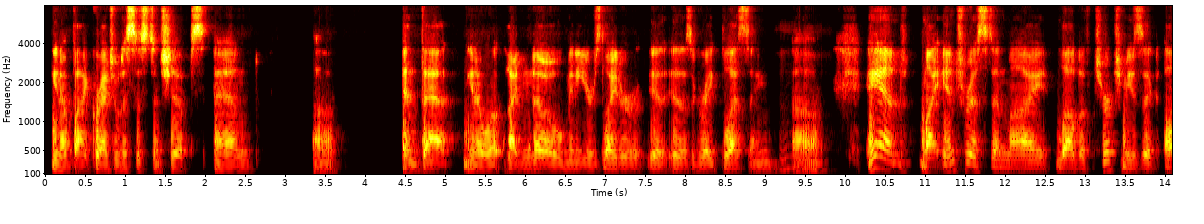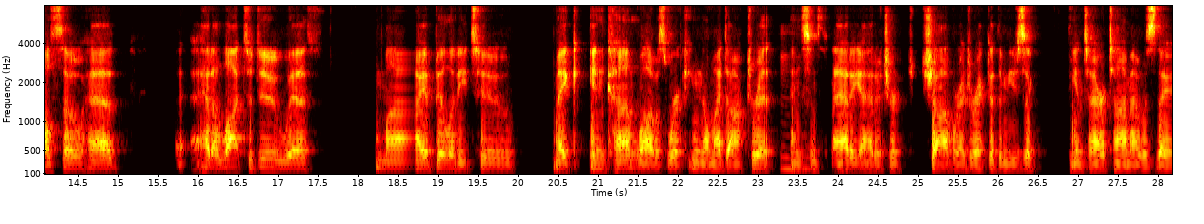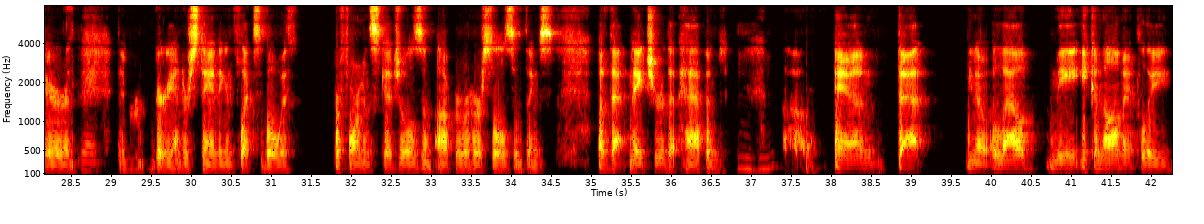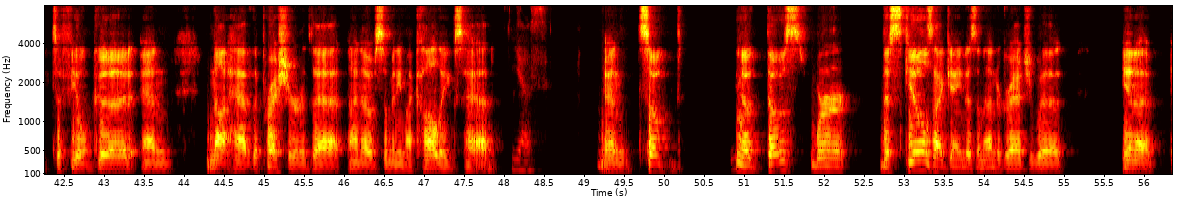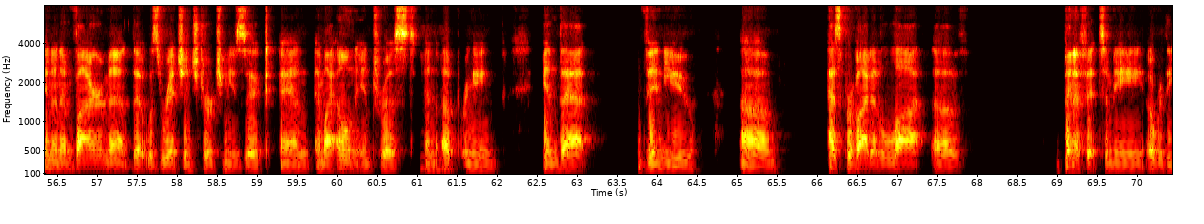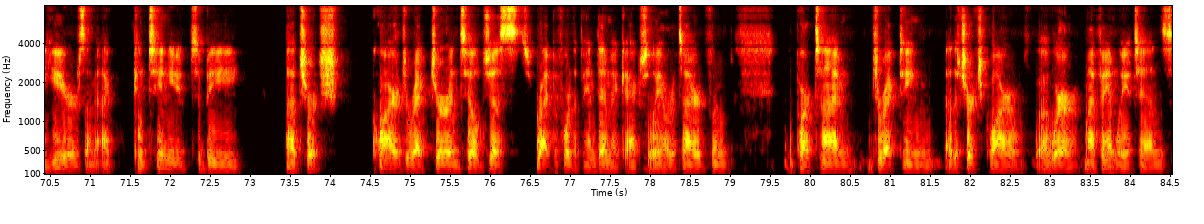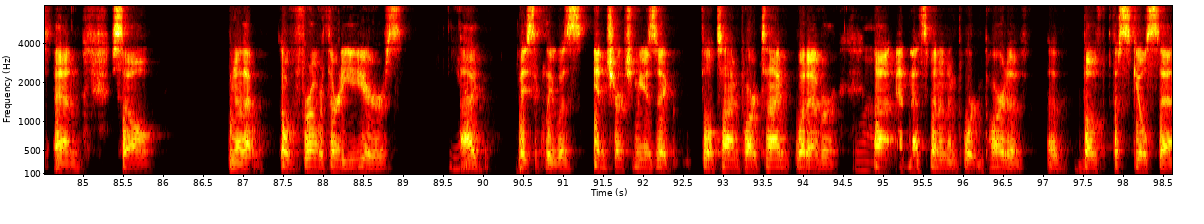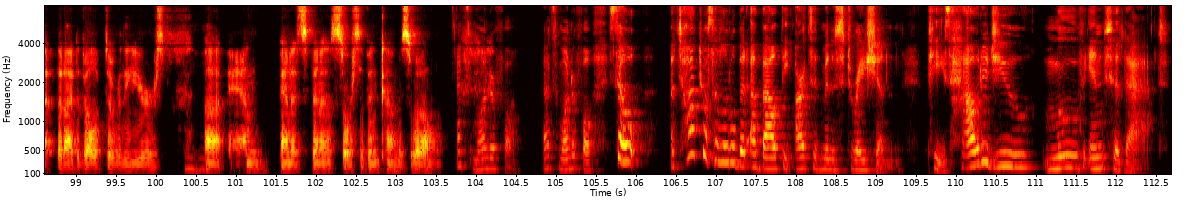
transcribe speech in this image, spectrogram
you know, by graduate assistantships and, uh, and that you know I know many years later is, is a great blessing, mm-hmm. uh, and my interest and my love of church music also had had a lot to do with my ability to make income while I was working on my doctorate mm-hmm. in Cincinnati. I had a church job where I directed the music the entire time I was there, and they were very understanding and flexible with performance schedules and opera rehearsals and things of that nature that happened. Mm-hmm. Um, and that, you know, allowed me economically to feel good and not have the pressure that I know so many of my colleagues had. Yes. And so, you know, those were the skills I gained as an undergraduate in a in an environment that was rich in church music and and my own interest mm-hmm. and upbringing in that venue um, has provided a lot of benefit to me over the years. I mean, I continued to be a church choir director until just right before the pandemic. Actually, I retired from part time directing the church choir uh, where my family attends, and so you know that over for over thirty years, yeah. I basically was in church music full time, part time, whatever, wow. uh, and that's been an important part of of both the skill set that I developed over the years, mm-hmm. uh, and and it's been a source of income as well. That's wonderful. That's wonderful. So, uh, talk to us a little bit about the arts administration piece. How did you move into that?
